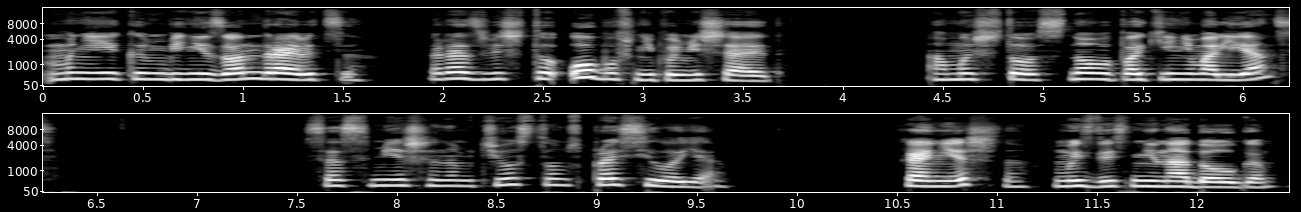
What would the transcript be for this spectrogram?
Мне и комбинезон нравится. Разве что обувь не помешает. А мы что, снова покинем Альянс? Со смешанным чувством спросила я. Конечно, мы здесь ненадолго.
